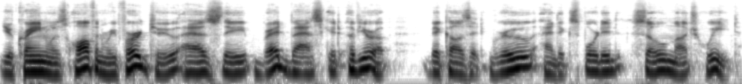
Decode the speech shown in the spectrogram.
Ukraine was often referred to as the breadbasket of Europe because it grew and exported so much wheat.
